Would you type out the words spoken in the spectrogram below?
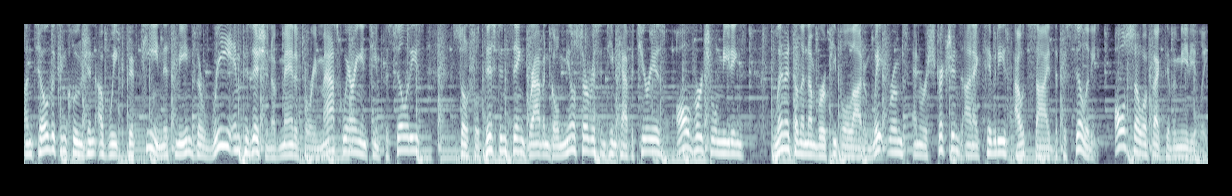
until the conclusion of week 15. This means the reimposition of mandatory mask wearing in team facilities, social distancing, grab and go meal service in team cafeterias, all virtual meetings, limits on the number of people allowed in weight rooms, and restrictions on activities outside the facility. Also effective immediately,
